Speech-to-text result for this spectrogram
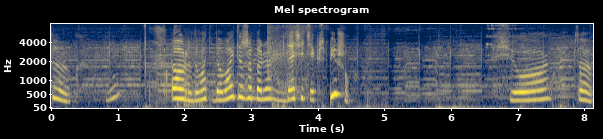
Так. Ну. Добре, давайте, давайте заберемо 10 експішок. Все. Так.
